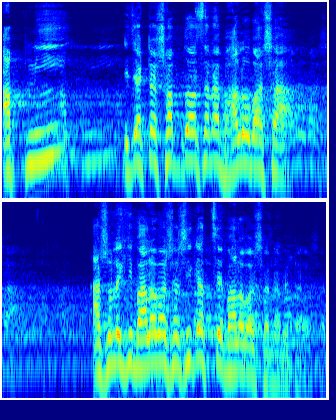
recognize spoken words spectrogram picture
আপনি, এই যে একটা শব্দ আছে না, ভালোবাসা। আসলে কি ভালোবাসা শিখাচ্ছে? ভালোবাসা না বেটা।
